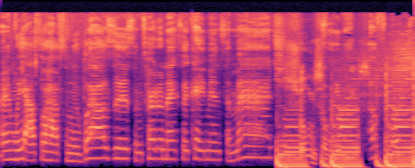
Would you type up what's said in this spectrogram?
And we also have some new blouses, some turtlenecks that came in to match. Show me something, please. Of course.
